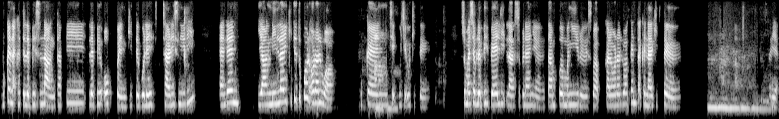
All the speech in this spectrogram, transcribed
bukan nak kata lebih senang tapi lebih open. Kita boleh cari sendiri and then yang nilai kita tu pun orang luar bukan ah. cikgu-cikgu kita So macam lebih valid lah sebenarnya tanpa mengira sebab kalau orang luar kan tak kenal kita. Hmm. So, yeah.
